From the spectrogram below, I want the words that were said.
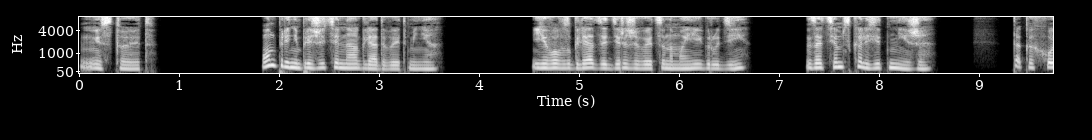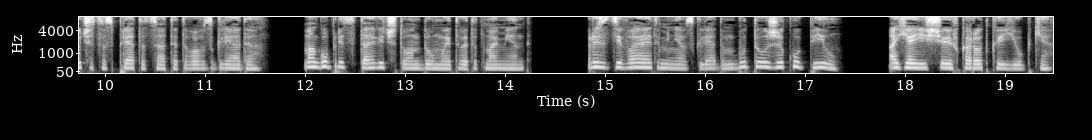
Не стоит. Он пренебрежительно оглядывает меня. Его взгляд задерживается на моей груди, затем скользит ниже. Так и хочется спрятаться от этого взгляда. Могу представить, что он думает в этот момент. Раздевает меня взглядом, будто уже купил. А я еще и в короткой юбке.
